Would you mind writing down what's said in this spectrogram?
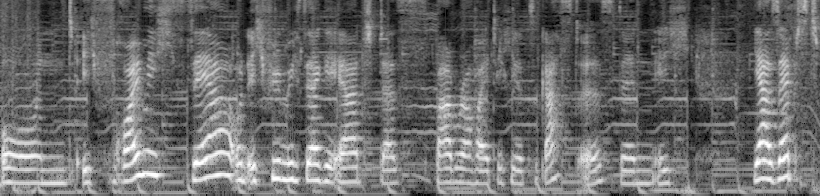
Und ich freue mich sehr und ich fühle mich sehr geehrt, dass Barbara heute hier zu Gast ist, denn ich ja selbst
